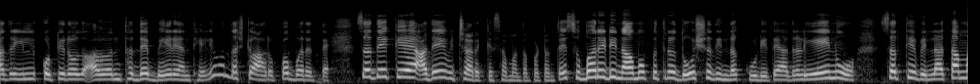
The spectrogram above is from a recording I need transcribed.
ಆದರೆ ಇಲ್ಲಿ ಕೊಟ್ಟಿರೋದು ಅಂಥದ್ದೇ ಬೇರೆ ಅಂತ ಹೇಳಿ ಒಂದಷ್ಟು ಆರೋಪ ಬರುತ್ತೆ. ಸದ್ಯಕ್ಕೆ ಅದೇ ವಿಚಾರಕ್ಕೆ ಸಂಬಂಧಪಟ್ಟಂತೆ ಸುಬ್ಬಾರೆಡ್ಡಿ ನಾಮಪತ್ರ ದೋಷದಿಂದ ಕೂಡಿದೆ. ಅದರಲ್ಲಿ ಏನು ಸತ್ಯವಿಲ್ಲ. ತಮ್ಮ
